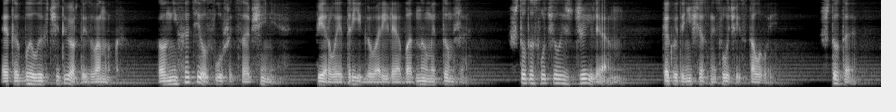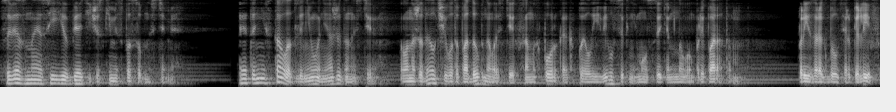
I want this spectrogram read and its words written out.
Это был их четвертый звонок. Он не хотел слушать сообщения. Первые три говорили об одном и том же. Что-то случилось с Джиллиан. Какой-то несчастный случай в столовой. Что-то, связанное с ее биотическими способностями. Это не стало для него неожиданностью. Он ожидал чего-то подобного с тех самых пор, как Пэл явился к нему с этим новым препаратом. Призрак был терпелив,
